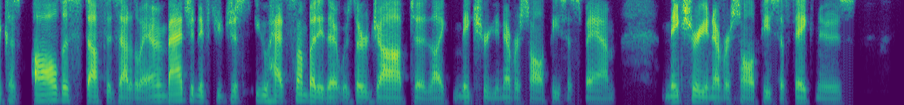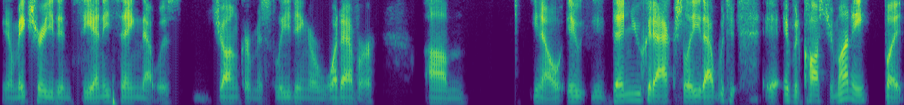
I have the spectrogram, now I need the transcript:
because all this stuff is out of the way. I imagine if you just you had somebody that was their job to like make sure you never saw a piece of spam make sure you never saw a piece of fake news you know make sure you didn't see anything that was junk or misleading or whatever. Um, you know it, then you could actually that would it, would cost you money but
